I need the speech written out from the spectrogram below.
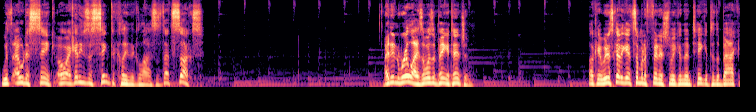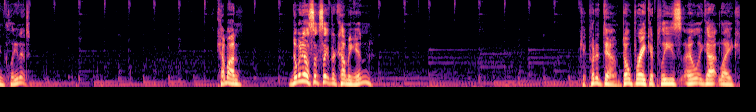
without a sink. Oh, I gotta use a sink to clean the glasses. That sucks. I didn't realize I wasn't paying attention. Okay, we just gotta get someone to finish so we can then take it to the back and clean it. Come on. Nobody else looks like they're coming in. Okay, put it down. Don't break it, please. I only got like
